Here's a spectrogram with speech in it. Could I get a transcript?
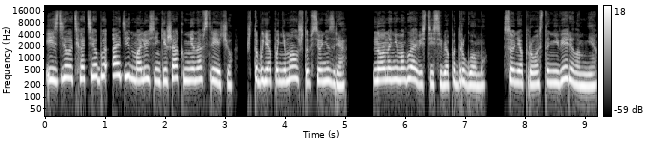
и сделать хотя бы один малюсенький шаг мне навстречу, чтобы я понимал, что все не зря. Но она не могла вести себя по-другому. Соня просто не верила мне.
